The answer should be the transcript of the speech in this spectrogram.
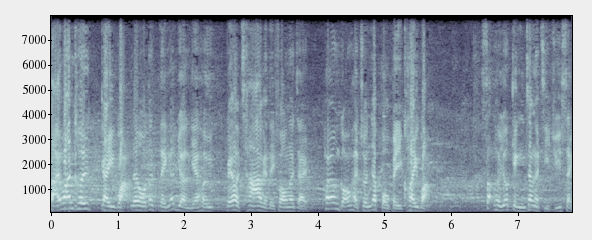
大灣區計劃咧，我覺得另一樣嘢去比較差嘅地方咧，就係、香港係進一步被規劃，失去咗競爭嘅自主性，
